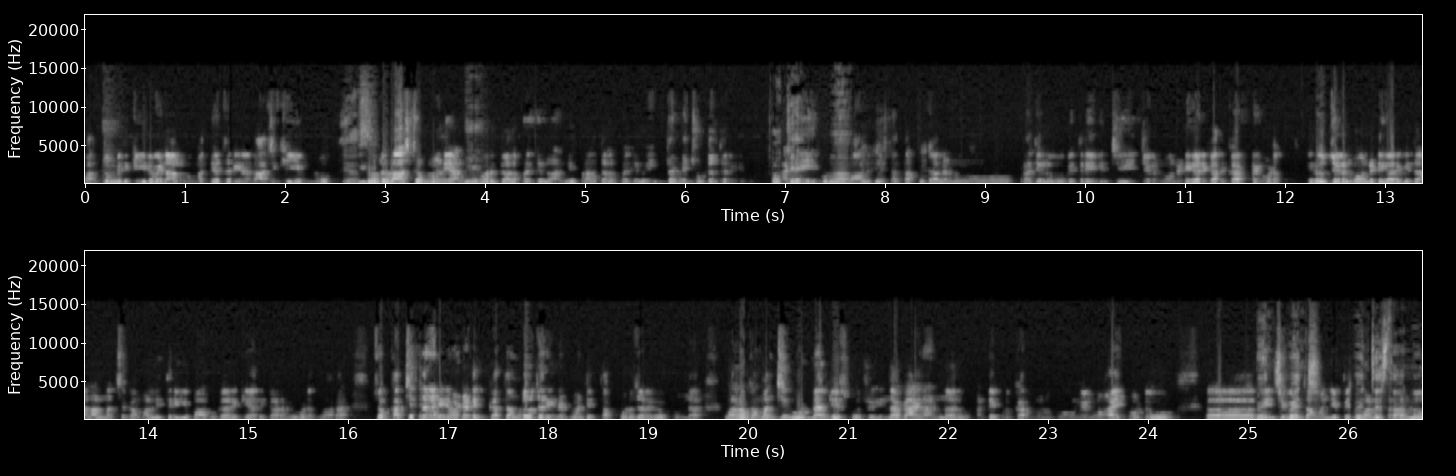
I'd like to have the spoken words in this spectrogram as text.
పంతొమ్మిదికి ఇరవై నాలుగు మధ్య జరిగిన రాజకీయంలో. ఈ రోజు రాష్ట్రంలోని అన్ని వర్గాల ప్రజలు అన్ని ప్రాంతాల ప్రజలు ఇద్దరిని చూడడం జరిగింది అంటే ఇప్పుడు ఆ. వాళ్ళు చేసిన తప్పిదాలను ప్రజలు వ్యతిరేకించి జగన్మోహన్ రెడ్డి గారికి అధికారం ఇవ్వడం ఈ రోజు జగన్మోహన్ రెడ్డి గారి విధానాలు నచ్చక మళ్ళీ తిరిగి బాబు గారికి అధికారం ఇవ్వడం ద్వారా సో ఖచ్చితంగా నేను ఏమంటే గతంలో జరిగినటువంటి తప్పులు జరగకుండా వాళ్ళు ఒక మంచి రోడ్ మ్యాప్ చేసుకోవచ్చు ఇందాక ఆయన అన్నారు అంటే ఇప్పుడు కర్నూలుకు మేము హైకోర్టు బెంచ్ పెడతామని చెప్పేసి గతంలో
